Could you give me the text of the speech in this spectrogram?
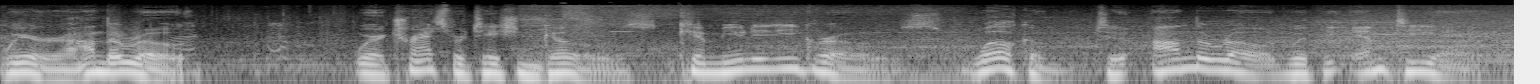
We're on the road. Where transportation goes, community grows. Welcome to On the Road with the MTA.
